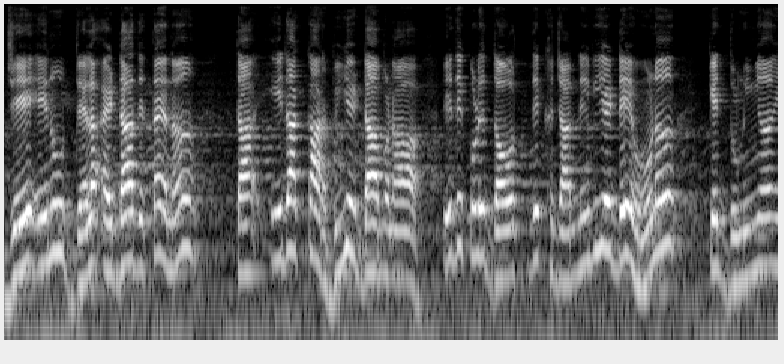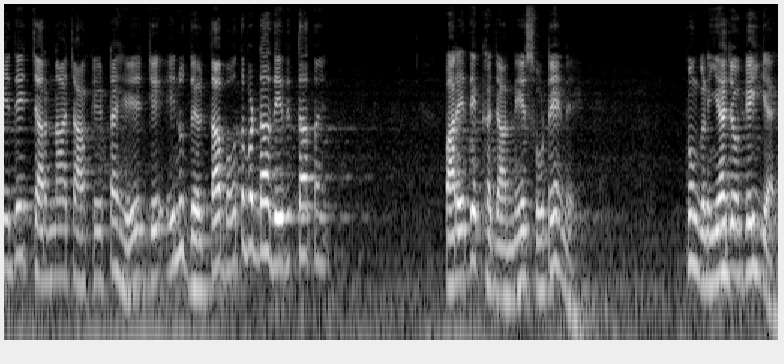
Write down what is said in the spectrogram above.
ਜੇ ਇਹਨੂੰ ਦਿਲ ਐਡਾ ਦਿੱਤਾ ਹੈ ਨਾ, ਤਾਂ ਇਹਦਾ ਘਰ ਵੀ ਐਡਾ ਬਣਾ। ਇਹਦੇ ਕੋਲੇ ਦੌਲਤ ਦੇ ਖਜ਼ਾਨੇ ਵੀ ਐਡੇ ਹੋਣ ਕਿ ਦੁਨੀਆ ਇਹਦੇ ਚਰਨਾਂ ਚ ਆ ਕੇ ਢਹੇ, ਜੇ ਇਹਨੂੰ ਦਿਲ ਤਾਂ ਬਹੁਤ ਵੱਡਾ ਦੇ ਦਿੱਤਾ ਤਾਂ। ਪਰ ਇਹਦੇ ਖਜ਼ਾਨੇ ਛੋਟੇ ਨੇ, ਘੁੰਗਣੀਆਂ ਜੋ ਗਈ ਹੈ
